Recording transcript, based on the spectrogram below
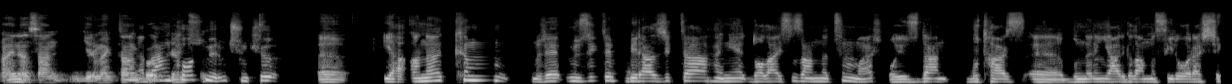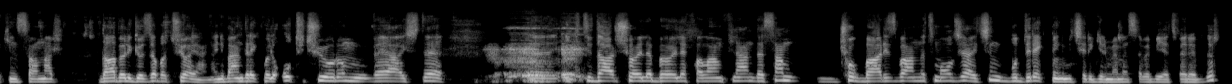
Aynen sen girmekten Ya korkuyor ben musun? korkmuyorum çünkü e, ya ana akım rap müzikte birazcık daha hani dolaysız anlatım var. O yüzden bu tarz e, bunların yargılanmasıyla uğraşacak insanlar daha böyle göze batıyor yani. Hani ben direkt böyle ot içiyorum veya işte e, iktidar şöyle böyle falan filan desem çok bariz bir anlatım olacağı için bu direkt benim içeri girmeme sebebiyet verebilir.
